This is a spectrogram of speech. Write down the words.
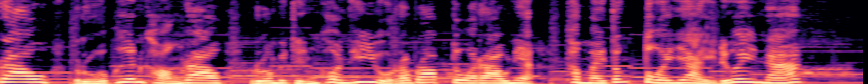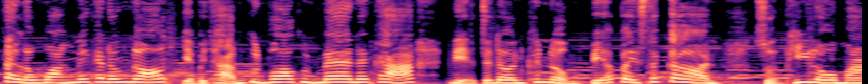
เราหรือเพื่อนของเรารวมไปถึงคนที่อยู่รอบๆตัวเราเนี่ยทำไมต้องตัวใหญ่ด้วยนะ แต่ระวังนะคะน้องๆ อย่าไปถามคุณพ่อคุณแม่นะคะ เดี๋ยวจะโดนขนมเปี๊ยะไปซะก่อน ส่วนพี่โลมา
